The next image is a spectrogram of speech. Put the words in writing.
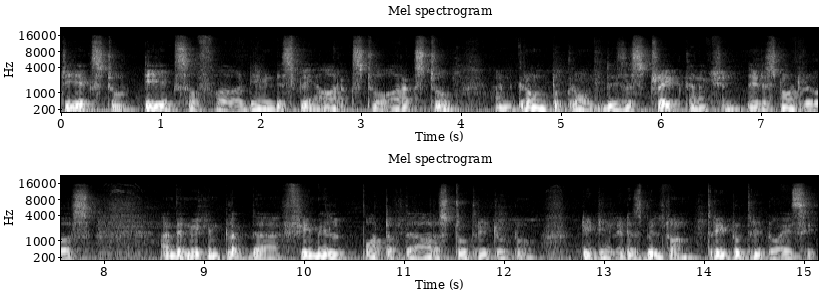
TX to TX of uh, display RX to RX2 and ground to ground. This is a straight connection. It is not reverse. And then we can plug the female port of the RS232 to TTL it is built on 3232 IC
